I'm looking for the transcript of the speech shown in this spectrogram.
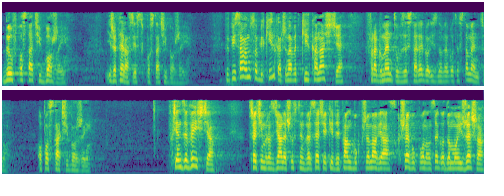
był w postaci Bożej i że teraz jest w postaci Bożej? Wypisałem sobie kilka, czy nawet kilkanaście fragmentów ze Starego i z Nowego Testamentu o postaci Bożej. W Księdze Wyjścia trzecim rozdziale, szóstym wersecie, kiedy Pan Bóg przemawia z krzewu płonącego do Mojżesza,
